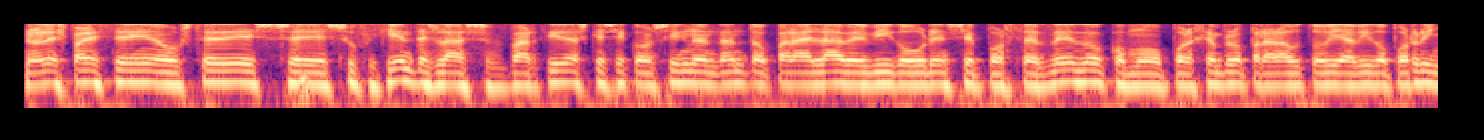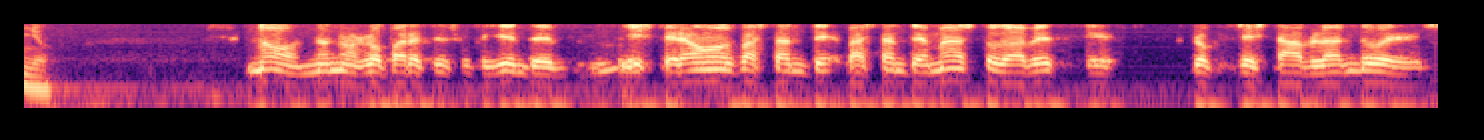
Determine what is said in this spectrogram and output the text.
¿No les parecen a ustedes eh, suficientes las partidas que se consignan tanto para el AVE Vigo-Urense por Cerdedo como, por ejemplo, para la autovía Vigo-Porriño? No, no nos lo parece suficiente. Esperamos bastante, bastante más, toda vez que lo que se está hablando es,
